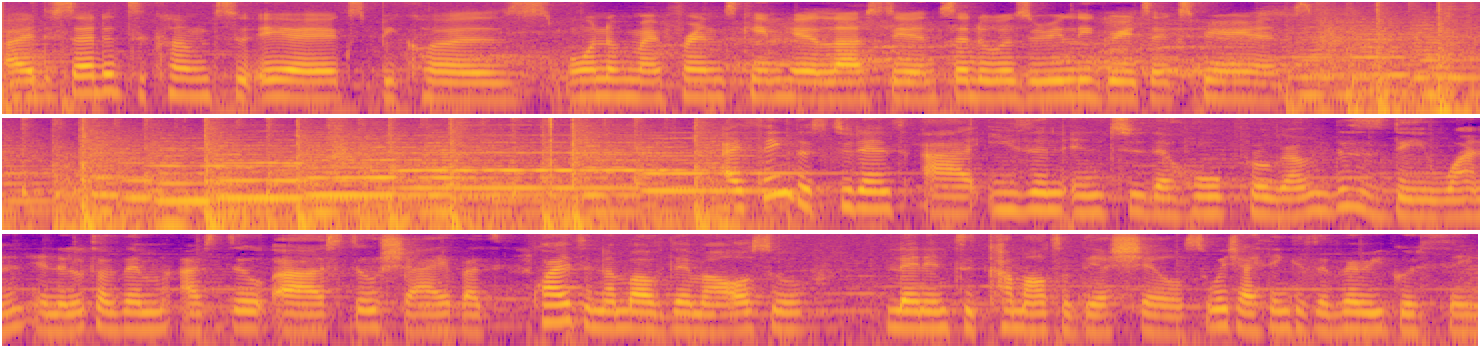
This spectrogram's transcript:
I decided to come to AIX because one of my friends came here last year and said it was a really great experience. The students are easing into the whole program. This is day one, and a lot of them are still are still shy, but quite a number of them are also learning to come out of their shells, which I think is a very good thing.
